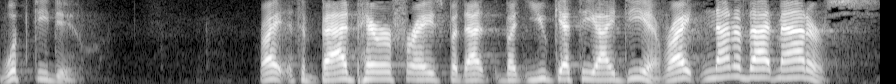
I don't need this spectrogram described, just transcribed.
whoop de doo. Right? It's a bad paraphrase, but, that, but you get the idea, right? None of that matters.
